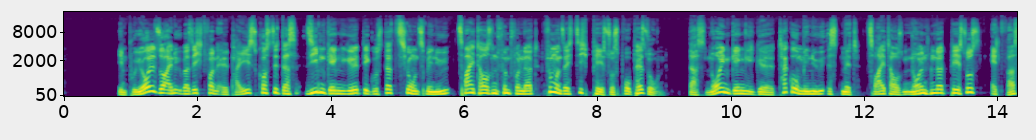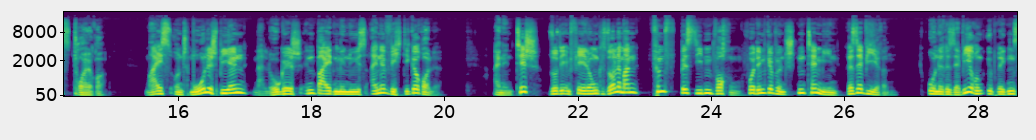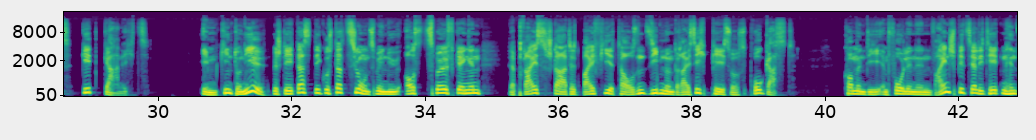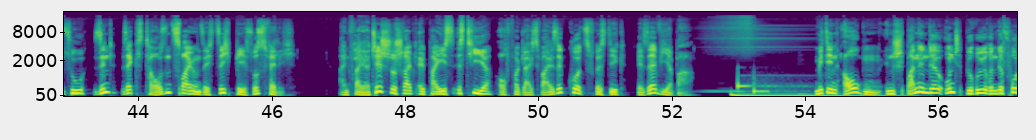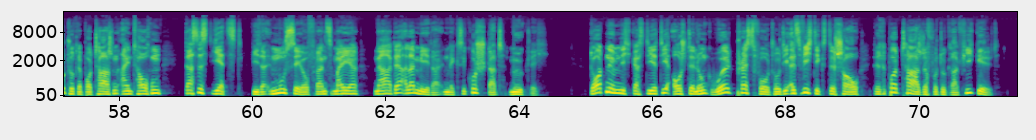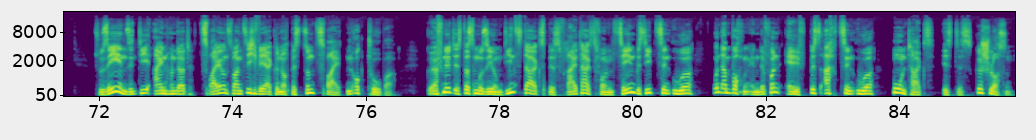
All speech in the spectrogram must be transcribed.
Im Puyol, so eine Übersicht von El País, kostet das siebengängige Degustationsmenü 2565 Pesos pro Person. Das neungängige Taco-Menü ist mit 2900 Pesos etwas teurer. Mais und Mole spielen, na logisch, in beiden Menüs eine wichtige Rolle. Einen Tisch, so die Empfehlung, solle man fünf bis sieben Wochen vor dem gewünschten Termin reservieren. Ohne Reservierung übrigens geht gar nichts. Im Quintonil besteht das Degustationsmenü aus zwölf Gängen. Der Preis startet bei 4.037 Pesos pro Gast. Kommen die empfohlenen Weinspezialitäten hinzu, sind 6.062 Pesos fällig. Ein freier Tisch, so schreibt El País, ist hier auch vergleichsweise kurzfristig reservierbar. Mit den Augen in spannende und berührende Fotoreportagen eintauchen, das ist jetzt wieder im Museo Franz Mayer nahe der Alameda in Mexiko-Stadt möglich. Dort nämlich gastiert die Ausstellung World Press Photo, die als wichtigste Schau der Reportagefotografie gilt. Zu sehen sind die 122 Werke noch bis zum 2. Oktober. Geöffnet ist das Museum dienstags bis freitags von 10 bis 17 Uhr und am Wochenende von 11 bis 18 Uhr. Montags ist es geschlossen.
